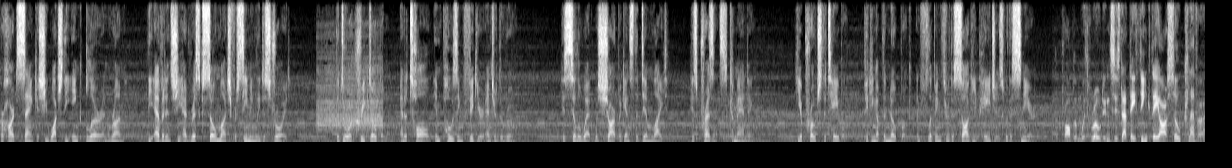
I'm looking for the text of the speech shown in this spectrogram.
Her heart sank as she watched the ink blur and run, the evidence she had risked so much for seemingly destroyed. The door creaked open, and a tall, imposing figure entered the room. His silhouette was sharp against the dim light, his presence commanding. He approached the table, picking up the notebook and flipping through the soggy pages with a sneer. The problem with rodents is that they think they are so clever.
